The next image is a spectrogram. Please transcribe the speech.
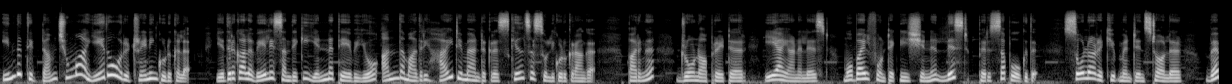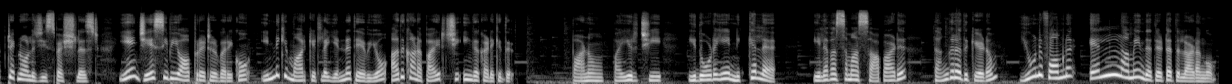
இந்த திட்டம் சும்மா ஏதோ ஒரு ட்ரைனிங் கொடுக்கல. எதிர்கால வேலை சந்தைக்கு என்ன தேவையோ அந்த மாதிரி ஹை டிமாண்ட் இருக்கிற ஸ்கில்ஸை சொல்லி கொடுக்குறாங்க. பாருங்க drone operator AI analyst mobile phone technician list பெருசா போகுது. Solar equipment installer web technology specialist ஏன் ஜேசிபி ஆப்ரேட்டர் வரைக்கும் இன்னைக்கு மார்க்கெட்ல என்ன தேவையோ அதுக்கான பயிற்சி இங்க கிடைக்குது. பணம் பயிற்சி இதோடயே நிக்கல. இலவசமா சாப்பாடு தங்குறதுக்கு இடம் யூனிஃபார்ம்னு எல்லாமே இந்த திட்டத்தில் அடங்கும்.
